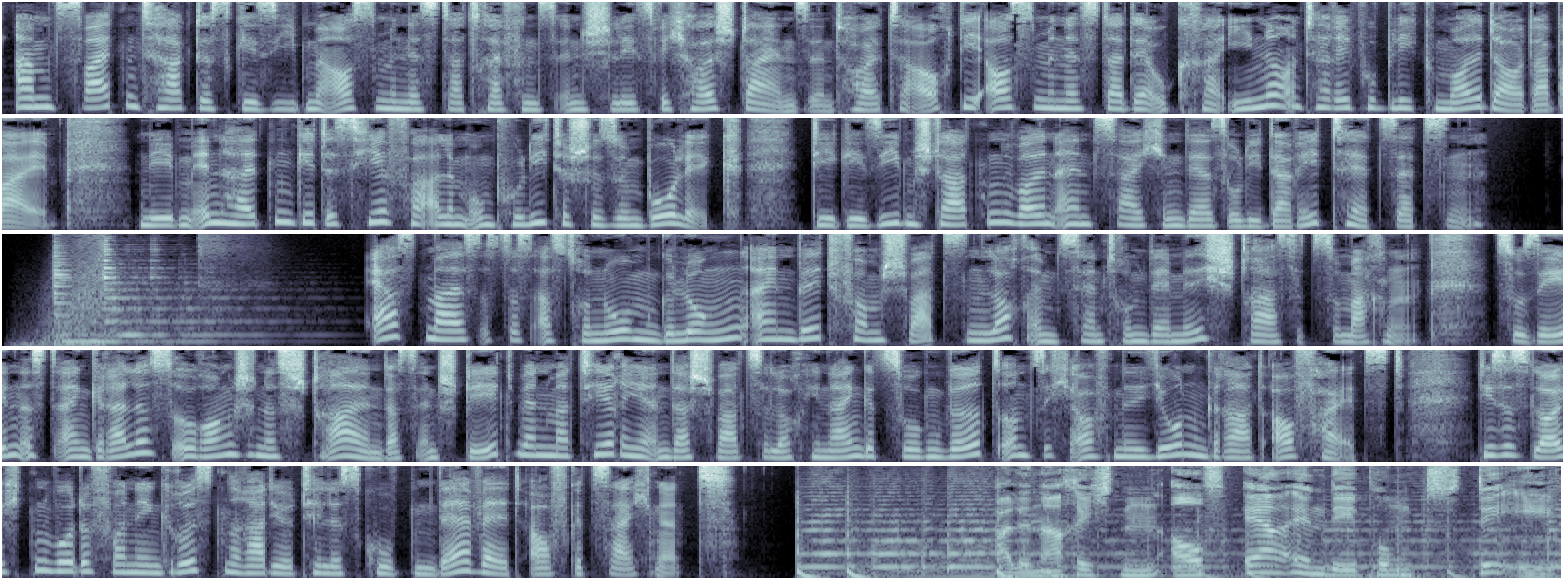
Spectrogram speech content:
Am zweiten Tag des G7-Außenministertreffens in Schleswig-Holstein sind heute auch die Außenminister der Ukraine und der Republik Moldau dabei. Neben Inhalten geht es hier vor allem um politische Symbolik. Die G7-Staaten wollen ein Zeichen der Solidarität setzen. Erstmals ist es Astronomen gelungen, ein Bild vom schwarzen Loch im Zentrum der Milchstraße zu machen. Zu sehen ist ein grelles orangenes Strahlen, das entsteht, wenn Materie in das schwarze Loch hineingezogen wird und sich auf Millionen Grad aufheizt. Dieses Leuchten wurde von den größten Radioteleskopen der Welt aufgezeichnet. Alle Nachrichten auf rnd.de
